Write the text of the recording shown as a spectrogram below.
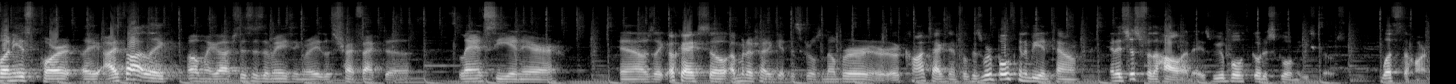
Funniest part, like I thought, like, oh my gosh, this is amazing, right? This trifecta, land, sea, and air. And I was like, okay, so I'm gonna try to get this girl's number or, or contact info because we're both gonna be in town, and it's just for the holidays. We both go to school on the East Coast. What's the harm?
